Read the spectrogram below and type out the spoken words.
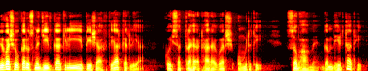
विवश होकर उसने जीविका के लिए ये पेशा अख्तियार कर लिया। कोई सत्रह अठारह वर्ष उम्र थी। स्वभाव में गंभीरता थी।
